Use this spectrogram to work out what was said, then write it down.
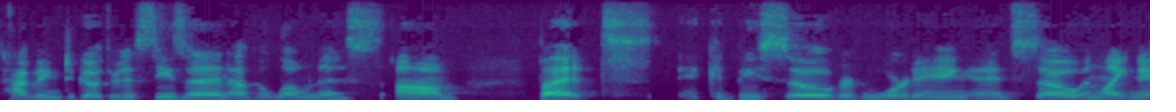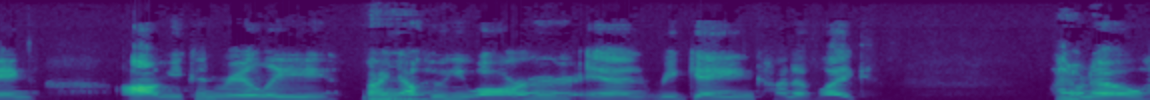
having to go through the season of aloneness. Um, but it could be so rewarding and so enlightening. Um, you can really find Mm. out who you are and regain kind of like I don't know,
